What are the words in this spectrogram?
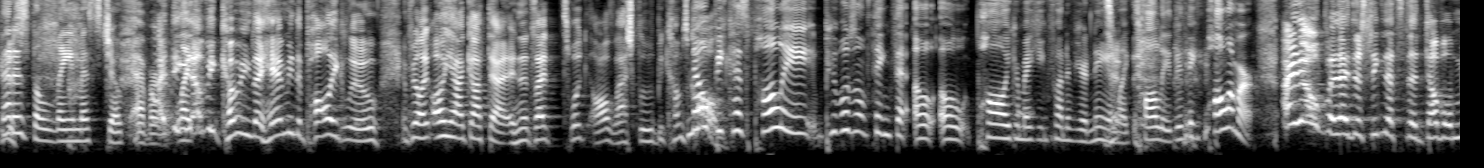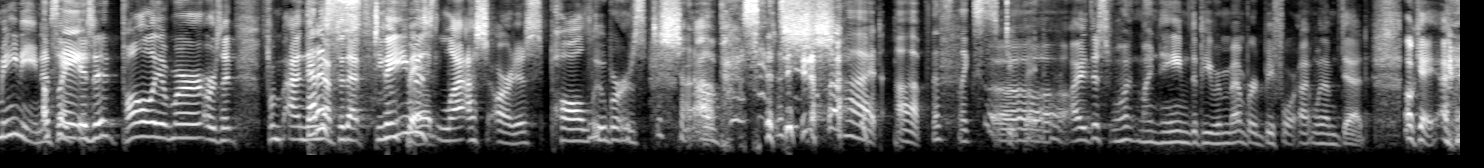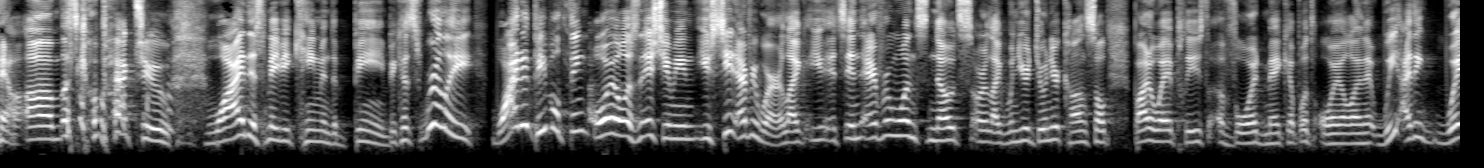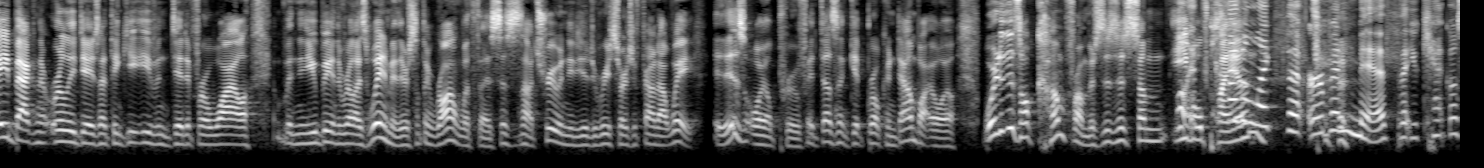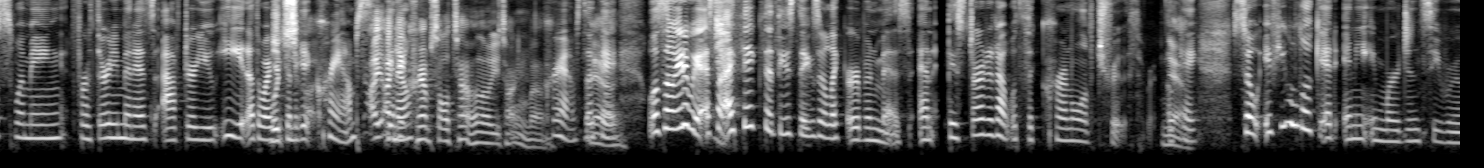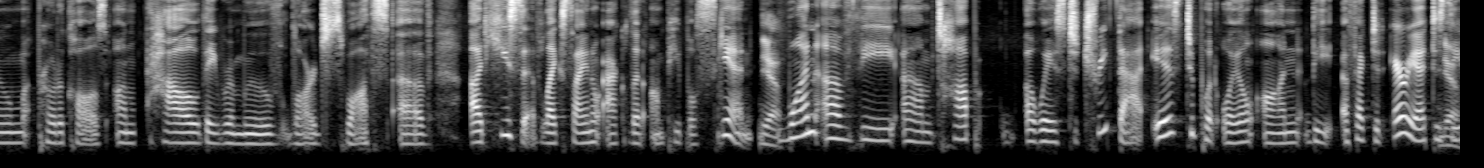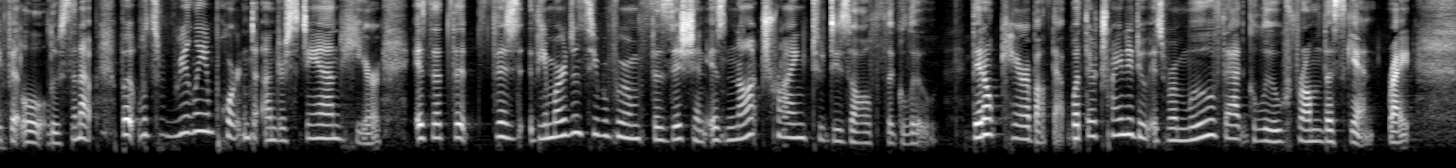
That is the lamest joke ever. I think like, that'll be coming. They hand me the polyglue and feel like, oh yeah, I got that, and it's that's what all lash glue becomes no, called. because poly, people don't think that, oh, oh, Paul, you're making fun of your name, like poly. They think polymer. I know, but I just think that's the double meaning. It's Okay. like, is it polymer or is it from and then after that stupid. famous lash artist Paul Lubbers? Just shut uh, up. Just shut up. That's like stupid. Uh, I just want my name to be remembered before when I'm dead. Okay, anyhow, um, let's go back to why this maybe came into being. Because really, why did people think oil is an issue? I mean, you see it everywhere. Like you, it's in everyone's notes, or like when you're doing your consult. By the way, please avoid makeup with oil in it. We, I think, way back in the early days, I think you even did it for a while. When you begin to realize, wait a minute, there's something wrong with this. This is not true, and you did the research and found out, wait, it is oil proof. It doesn't get broken down by oil. Where did this all come from? Is this just some Well, evil it's plan? kind of like the urban myth that you can't go swimming for 30 minutes after you eat, otherwise Which, you're going to get cramps. I, I know? get cramps all the time. I don't know what you're talking about. Cramps. Yeah. Okay. Well, so anyway, so I think that these things are like urban myths, and they started out with the kernel of truth. Yeah. Okay. So if you look at any emergency room protocols on how they remove large swaths of adhesive, like cyanoacrylate on people's skin, Yeah. one of the um, top uh, ways to treat that is to put oil on the affected area to Yeah. see if it'll loosen up. But what's really important to understand here is that the phys- the emergency room physician is not trying to dissolve the glue. They don't care about that. What they're trying to do is remove that glue from the skin, right?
